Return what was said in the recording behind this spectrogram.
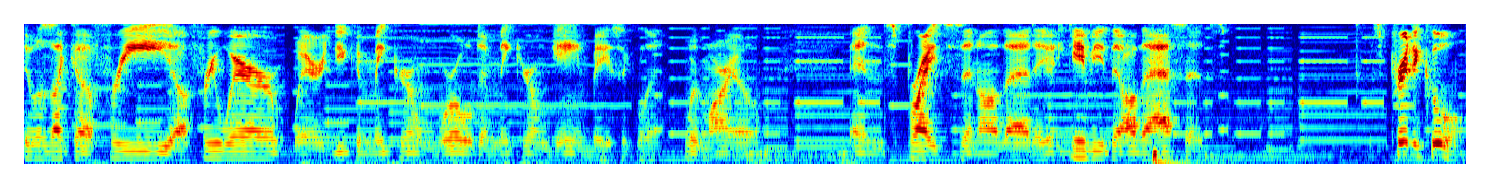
It was like a free uh, freeware where you can make your own world and make your own game basically with Mario and sprites and all that. It gave you the, all the assets. It's pretty cool.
